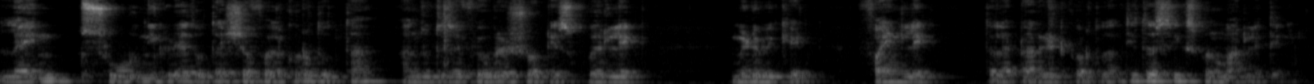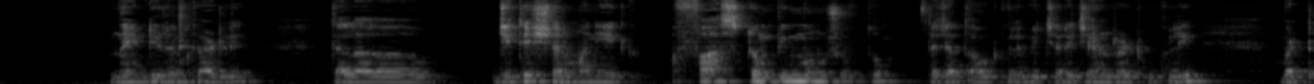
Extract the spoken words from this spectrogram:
लाईन सोडून इकडे येत होता शफल करत होता आणि जो त्याचा फेवरेट शॉट आहे square leg mid wicket fine leg त्याला टार्गेट करत. होता तिथं सिक्स पण मारले त्यांनी. नाईन्टी रन काढले. त्याला जितेश शर्माने एक फास्ट स्टम्पिंग म्हणू शकतो. त्याच्यात आउट केलं. बिचाराची हंड्रेड हुकली. बट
